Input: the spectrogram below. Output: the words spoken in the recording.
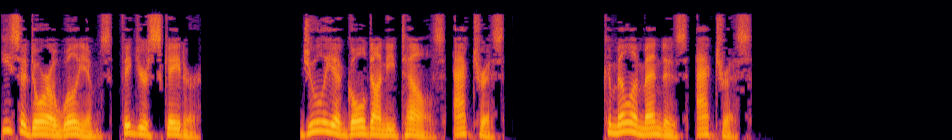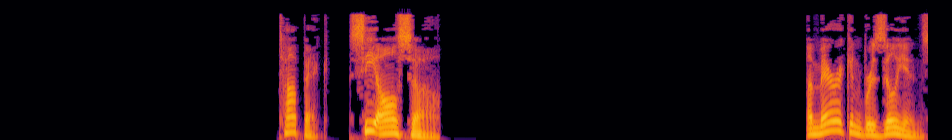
Isadora Williams, figure skater. Julia Goldani Telles, actress. Camila Mendes, actress. See also American Brazilians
